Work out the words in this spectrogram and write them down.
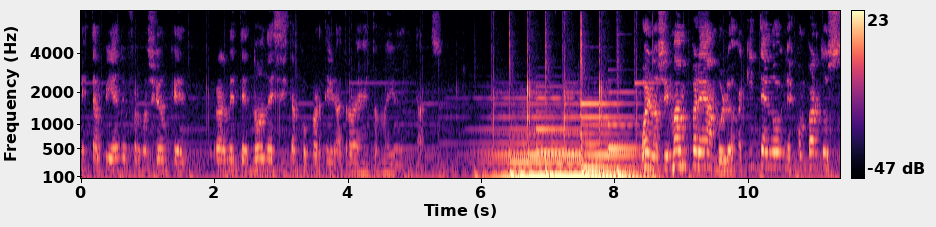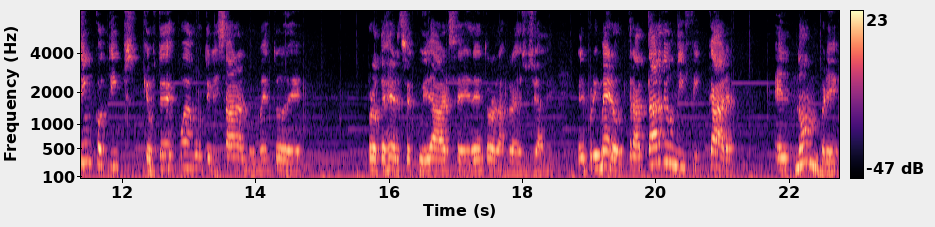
están pidiendo información que realmente no necesitan compartir a través de estos medios digitales. Bueno, sin más preámbulos, aquí tengo, les comparto 5 tips que ustedes puedan utilizar al momento de protegerse, cuidarse dentro de las redes sociales. El primero, tratar de unificar el nombre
